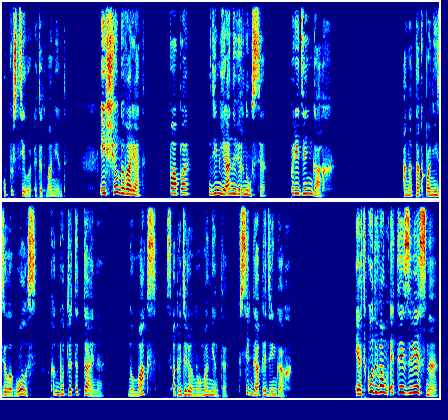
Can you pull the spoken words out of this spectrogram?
упустила этот момент. «Еще говорят, папа Демьяна вернулся. При деньгах». Она так понизила голос, как будто это тайна. Но Макс с определенного момента всегда при деньгах. «И откуда вам это известно?»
